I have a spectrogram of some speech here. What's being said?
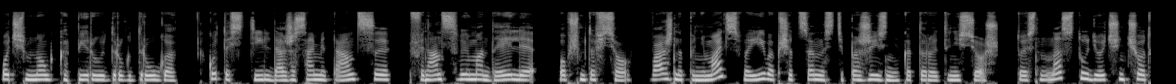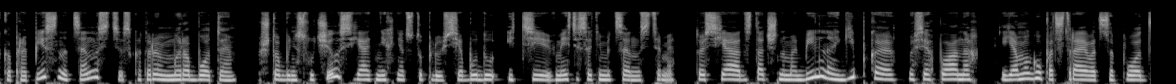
Очень много копируют друг друга, какой-то стиль, даже сами танцы, финансовые модели. в общем-то, все. Важно понимать свои вообще ценности по жизни, которые ты несешь. То есть у нас в студии очень четко прописаны ценности, с которыми мы работаем. Что бы ни случилось, я от них не отступлюсь. Я буду идти вместе с этими ценностями. То есть я достаточно мобильная, гибкая во всех планах. Я могу подстраиваться под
